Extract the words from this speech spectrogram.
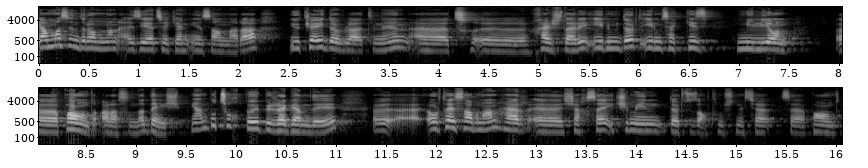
yanma sindromundan əziyyət çəkən insanlara UK dövlətinin xərcləri 24-28 milyon pound arasında dəyişib. Yəni bu çox böyük bir rəqəmdir. Orta hesabla hər şəxsə 2460 neçə pound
